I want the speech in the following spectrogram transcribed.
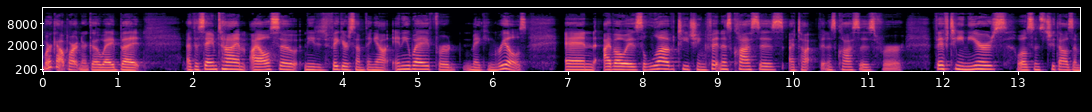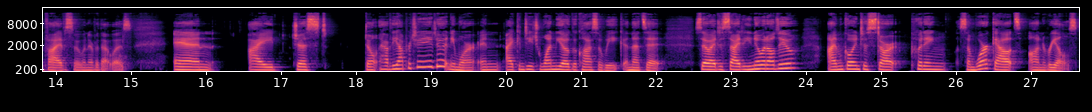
workout partner go away, but at the same time, I also needed to figure something out anyway for making reels. And I've always loved teaching fitness classes. I taught fitness classes for 15 years, well, since 2005, so whenever that was. And I just don't have the opportunity to do it anymore. And I can teach one yoga class a week, and that's it. So I decided, you know what I'll do? I'm going to start putting some workouts on reels.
